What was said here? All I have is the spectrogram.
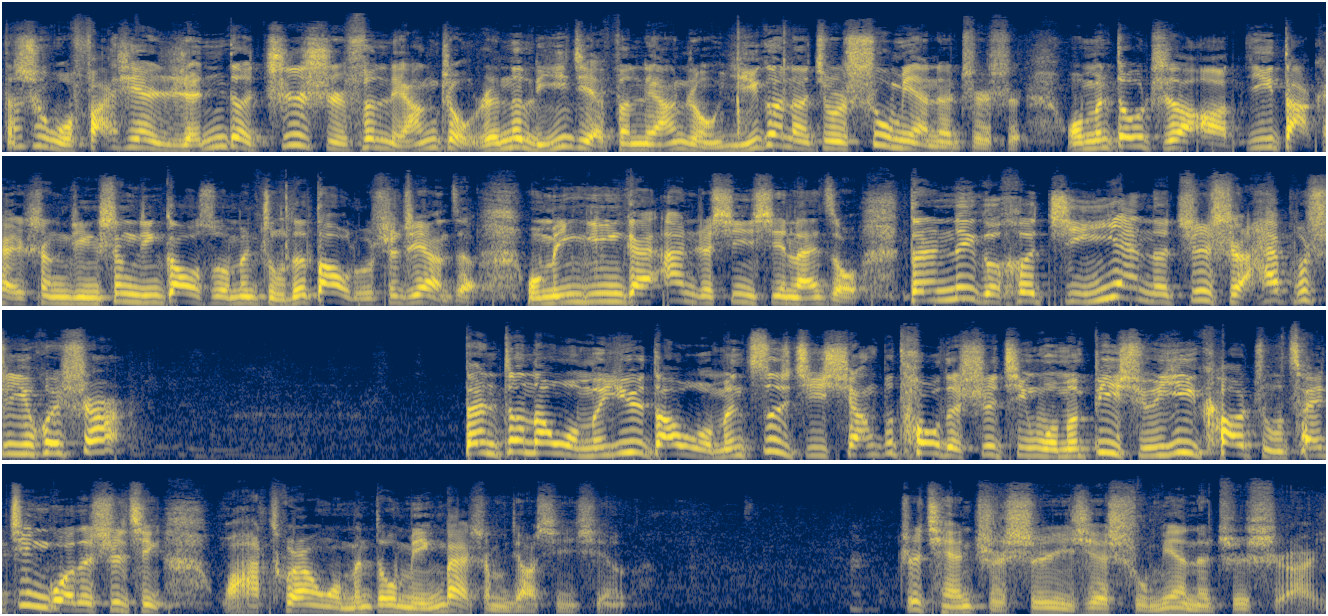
但是我发现人的知识分两种，人的理解分两种，一个呢就是书面的知识，我们都知道啊，一打开圣经，圣经告诉我们主的道路是这样子，我们应该按着信心来走。但是那个和经验的知识还不是一回事儿。但等到我们遇到我们自己想不透的事情，我们必须依靠主才经过的事情，哇！突然我们都明白什么叫信心了。之前只是一些书面的知识而已，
